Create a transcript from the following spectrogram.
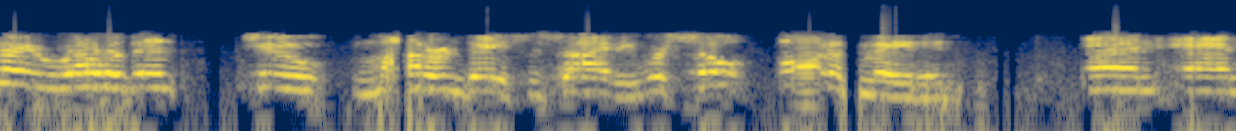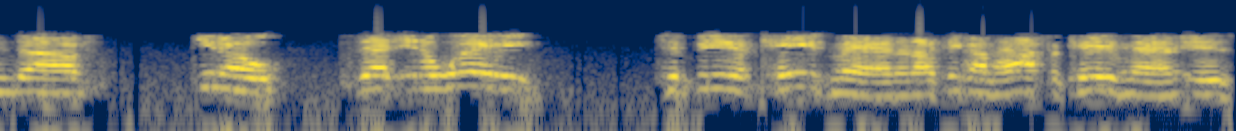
very relevant to modern day society. We're so automated and and uh, you know that in a way to be a caveman and I think I'm half a caveman is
